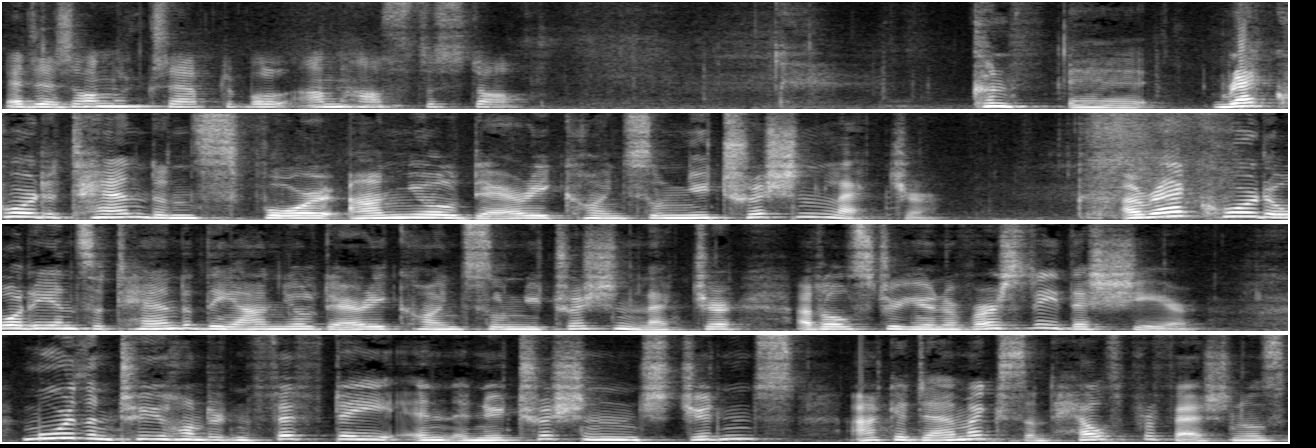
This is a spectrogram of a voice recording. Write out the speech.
It is unacceptable and has to stop. Uh, record attendance for annual Dairy Council nutrition lecture. A record audience attended the annual Dairy Council nutrition lecture at Ulster University this year. More than 250 in nutrition students, academics, and health professionals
